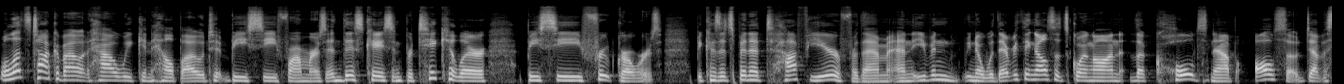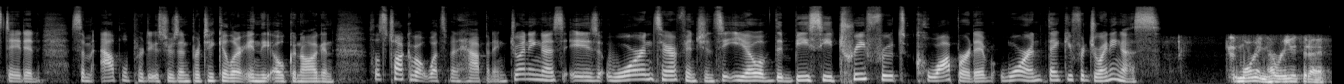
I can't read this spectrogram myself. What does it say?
Well, let's talk about how we can help out BC farmers, in this case in particular, BC fruit growers, because it's been a tough year for them. And even, you know, with everything else that's going on, the cold snap also devastated some apple producers, in particular in the Okanagan. So let's talk about what's been happening. Joining us is Warren Sarafinchan, CEO of the BC Tree Fruits Cooperative. Warren, thank you for joining us. Good morning. How are you today?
